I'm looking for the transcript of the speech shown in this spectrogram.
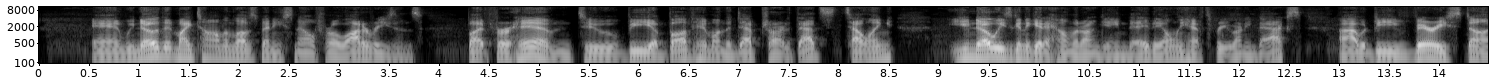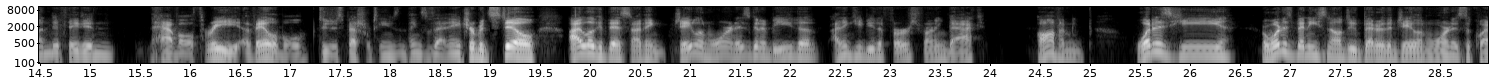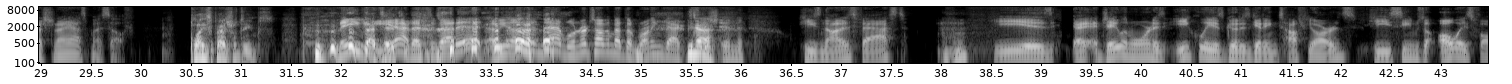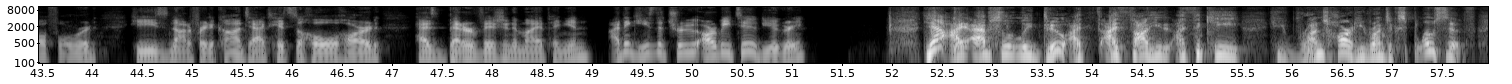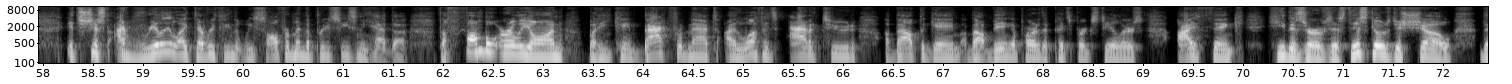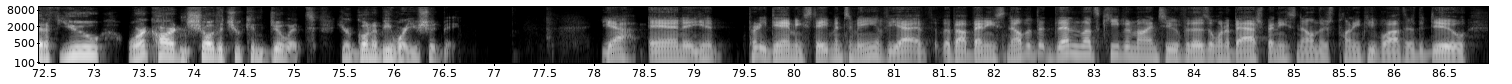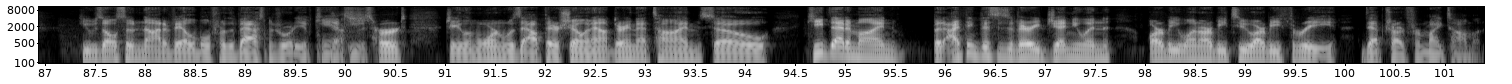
and we know that Mike Tomlin loves Benny Snell for a lot of reasons, but for him to be above him on the depth chart, that's telling. You know he's going to get a helmet on game day. They only have three running backs. I would be very stunned if they didn't have all three available due to special teams and things of that nature. But still, I look at this and I think Jaylen Warren is going to be the, I think he'd be the first running back off. I mean, what does he or what does Benny Snell do better than Jaylen Warren is the question I ask myself. Play special teams. Maybe. that's yeah, that's about it. I mean, other than that, when we're talking about the running back position, yeah. he's not as fast. Mm-hmm. He is uh, Jaylen Warren is equally as good as getting tough yards. He seems to always fall forward. He's not afraid of contact, hits the hole hard, has better vision, in my opinion. I think he's the true RB2. Do you agree? Yeah, I absolutely do. I I thought he I think he he runs hard. He runs explosive. It's just I really liked everything that we saw from him in the preseason. He had the the fumble early on, but he came back from that. I love his attitude about the game, about being a part of the Pittsburgh Steelers. I think he deserves this. This goes to show that if you work hard and show that you can do it, you're going to be where you should be. Yeah, and uh, you pretty damning statement to me if yeah about Benny Snell. But, but then let's keep in mind too, for those that want to bash Benny Snell, and there's plenty of people out there that do. He was also not available for the vast majority of camp. Yes. He was hurt. Jaylen Warren was out there showing out during that time. So keep that in mind. but I think this is a very genuine RB1, RB2, RB3 depth chart for Mike Tomlin.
